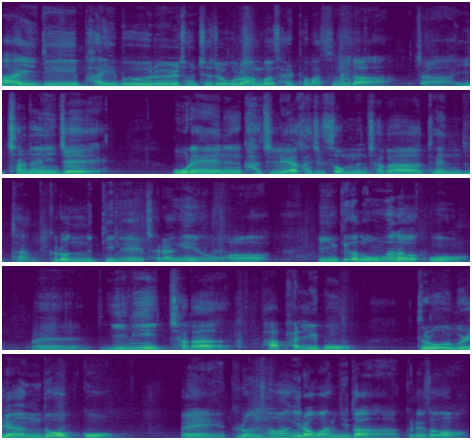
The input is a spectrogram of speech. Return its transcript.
ID5를 전체적으로 한번 살펴봤습니다. 자, 이 차는 이제 올해는 가질래야 가질 수 없는 차가 된 듯한 그런 느낌의 차량이에요. 아, 인기가 너무 많아갖고, 예, 이미 차가 다 팔리고, 들어올 물량도 없고, 예, 그런 상황이라고 합니다. 그래서,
